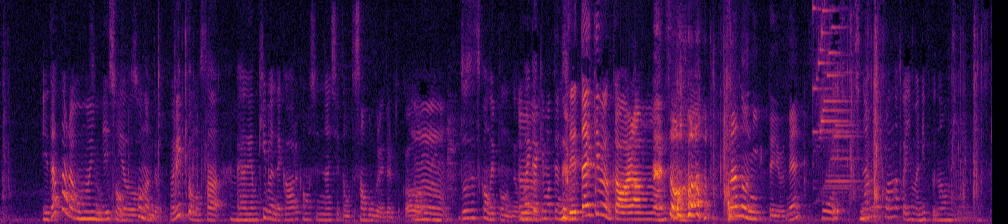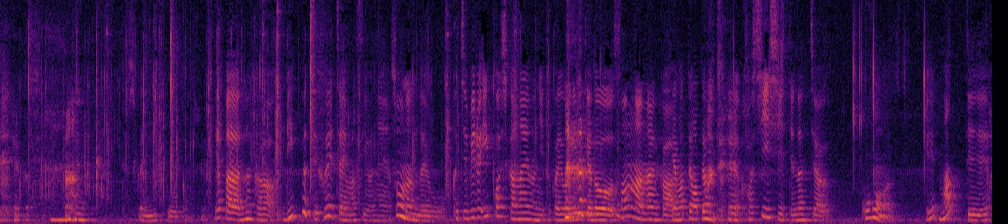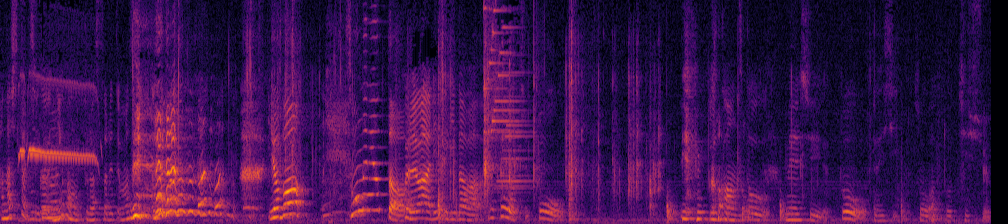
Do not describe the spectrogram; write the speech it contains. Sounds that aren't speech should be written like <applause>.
えだから重いんですよ。そうそうなんだよ。リップもさ、うん。いやでも気分で変わるかもしれないしと思って3本ぐらい入れたりとか、うん。どうせ使うの1本なんだよ、うん。毎回決まってんだよ。絶対気分変わらんもん。そう。なのにっていうね。えちなみにこの中今リップ何本あります？確かにリップ多いかもしれない。やっぱなんかリップって増えちゃいますよね。そうなんだよ。唇1個しかないのにとか言われるけどそんなんなんかいや待って待って待ってえ欲しいしってなっちゃう5本あるえ待って話と違う2本プラスされてますよ。<laughs> やば。そんなにあった？これはありすぎだわ。ポーチと印缶と。名刺入れと大事。そうあとティッシュ。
